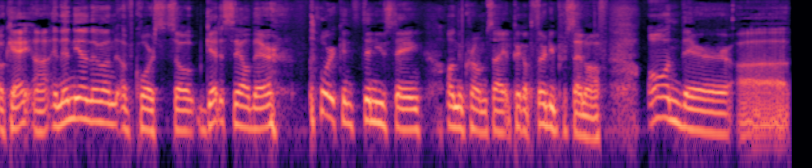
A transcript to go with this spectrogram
Okay, uh, and then the other one, of course. So get a sale there. or continue staying on the Krom site, pick up 30% off on their uh,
